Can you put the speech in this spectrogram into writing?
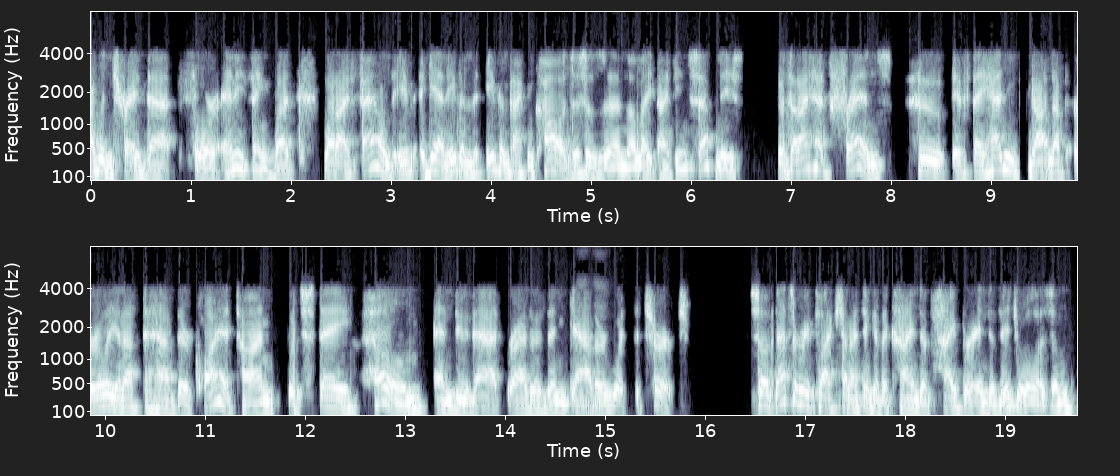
I wouldn't trade that for anything. But what I found, again, even even back in college, this is in the late 1970s, was that I had friends who, if they hadn't gotten up early enough to have their quiet time, would stay home and do that rather than gather with the church. So that's a reflection, I think, of the kind of hyper individualism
